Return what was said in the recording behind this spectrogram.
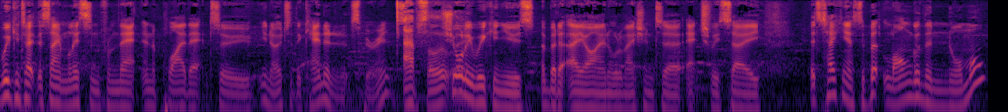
we can take the same lesson from that and apply that to you know to the candidate experience. Absolutely. Surely we can use a bit of AI and automation to actually say it's taking us a bit longer than normal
